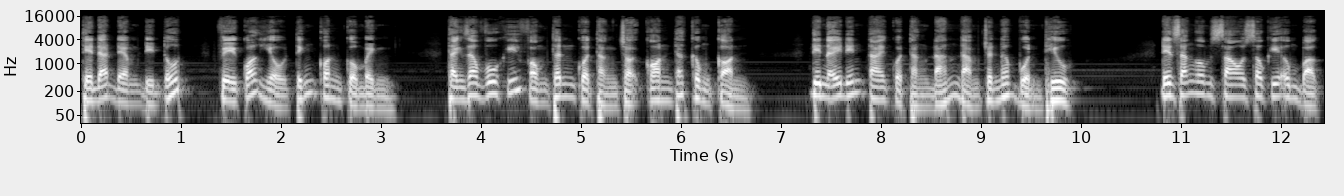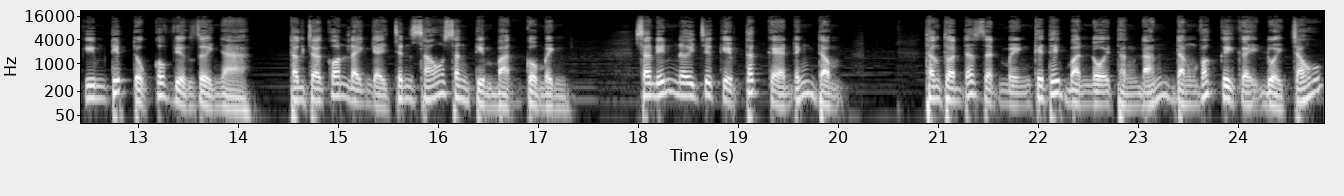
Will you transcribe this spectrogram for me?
thì đã đem đi đốt vì quá hiểu tính con của mình. Thành ra vũ khí phòng thân của thằng trọi con đã không còn. Tin ấy đến tai của thằng đán làm cho nó buồn thiêu. Đến sáng hôm sau, sau khi ông bà Kim tiếp tục có việc rời nhà, thằng trọi con lại nhảy chân sáo sang tìm bạn của mình. Sang đến nơi chưa kịp tắc kẻ đánh đậm, thằng Thuật đã giật mình khi thấy bà nội thằng đán đang vác cây gậy đuổi cháu.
